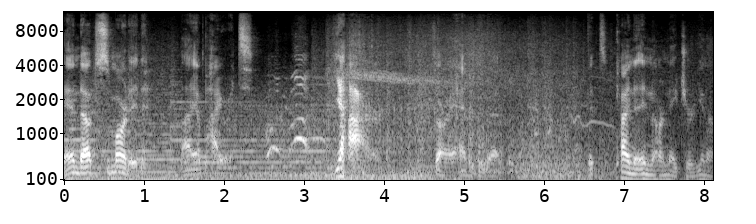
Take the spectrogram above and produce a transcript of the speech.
and outsmarted by a pirate. Yar! Sorry, I had to do that. It's kind of in our nature, you know.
